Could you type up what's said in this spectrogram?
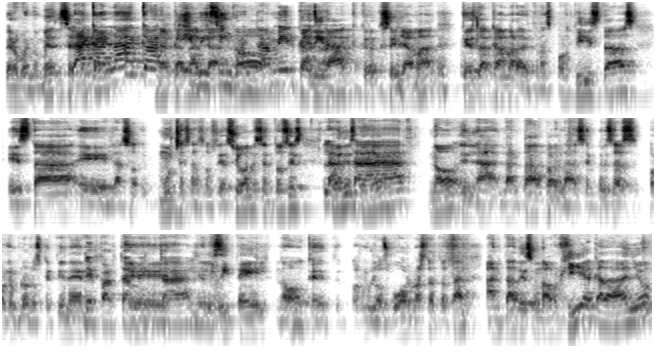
pero bueno. Me, la, canaca, y mis 50 mil. Canirac, creo que se llama, que es la Cámara de Transportistas, está eh, las, muchas asociaciones, entonces la puedes tener, ¿no? La, la ANTAD para las empresas, por ejemplo, los que tienen... Eh, el retail, ¿no? Que, por ejemplo, los Walmart, tal, tal, tal. ANTAD es una orgía cada año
